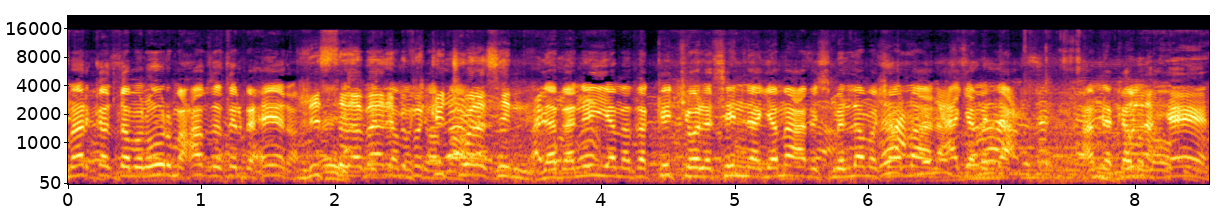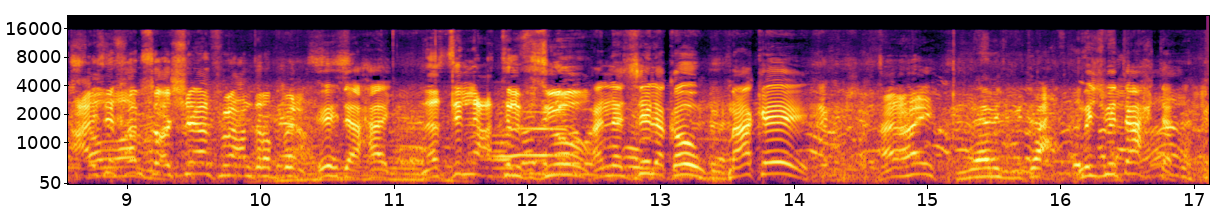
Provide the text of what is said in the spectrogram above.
مركز دمنهور محافظة البحيرة. لسه لباني ما فكتش ولا سن لبنية ما فكتش ولا سنة يا جماعة. بسم الله ما شاء الله. من اللحم عاملة كام عايزين 25000 من عند ربنا. اهدى يا حاج. نزلني على التلفزيون. هنزلك أهو. معاك إيه؟ أنا هي مش بتاعتك.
